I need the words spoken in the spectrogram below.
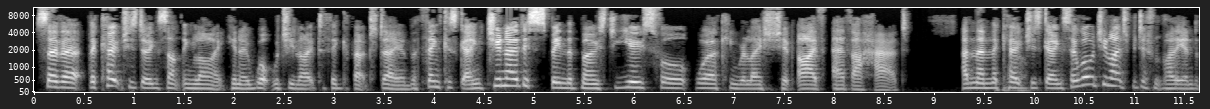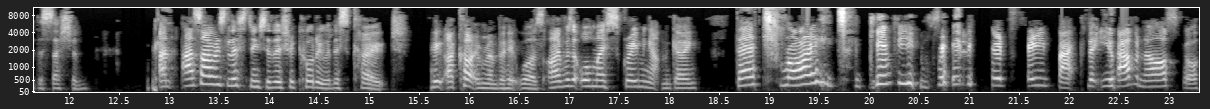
So that the coach is doing something like, you know, what would you like to think about today? And the thinker's going, do you know, this has been the most useful working relationship I've ever had. And then the coach yeah. is going, so what would you like to be different by the end of the session? and as I was listening to this recording with this coach, who I can't remember who it was, I was almost screaming at them going, they're trying to give you really good feedback that you haven't asked for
